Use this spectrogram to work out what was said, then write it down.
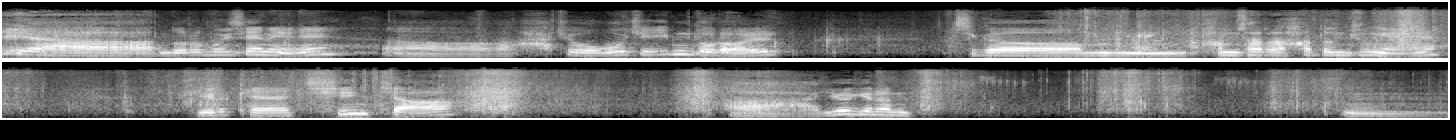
이야, 노르무이센이 어, 아주 오지 임도를 지금 탐사를 하던 중에 이렇게 진짜 아 여기는 음,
